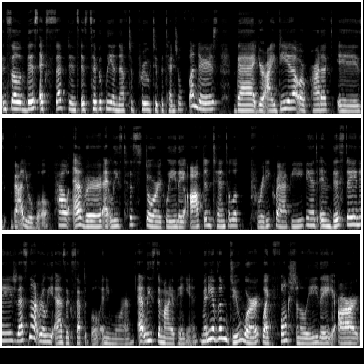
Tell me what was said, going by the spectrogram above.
And so this acceptance is typically enough to prove to potential funders that your idea or product is valuable. However, at least historically, they often tend to look pretty crappy. And in this day and age, that's not really as acceptable anymore, at least in my opinion. Many of them do work, like functionally, they are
